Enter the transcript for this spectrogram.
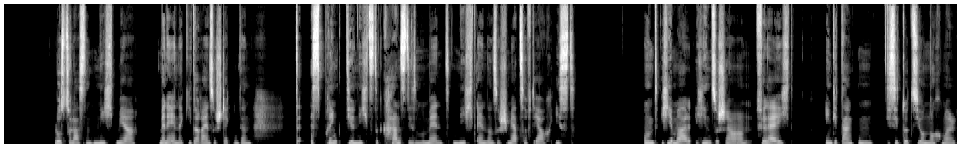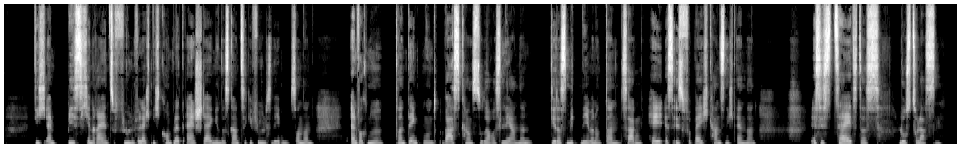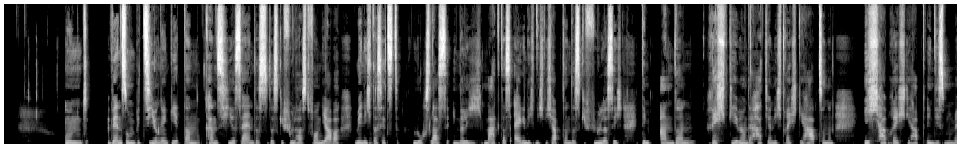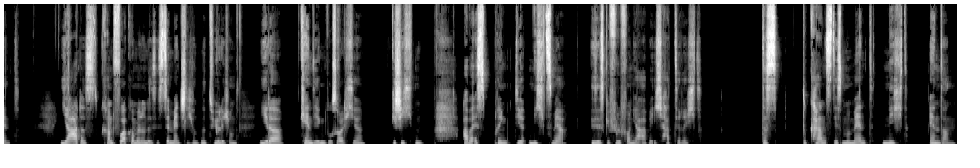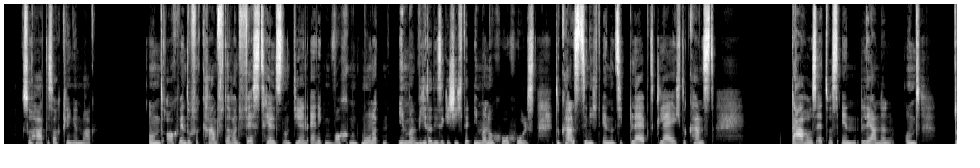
loszulassen und nicht mehr meine Energie da reinzustecken, denn es bringt dir nichts. Du kannst diesen Moment nicht ändern, so schmerzhaft er auch ist. Und hier mal hinzuschauen, vielleicht in Gedanken die Situation nochmal, dich ein bisschen reinzufühlen, vielleicht nicht komplett einsteigen in das ganze Gefühlsleben, sondern einfach nur dran denken und was kannst du daraus lernen, dir das mitnehmen und dann sagen, hey, es ist vorbei, ich kann es nicht ändern. Es ist Zeit, das loszulassen. Und wenn es um Beziehungen geht, dann kann es hier sein, dass du das Gefühl hast von, ja, aber wenn ich das jetzt loslasse innerlich, ich mag das eigentlich nicht. Ich habe dann das Gefühl, dass ich dem anderen Recht gebe und er hat ja nicht Recht gehabt, sondern ich habe Recht gehabt in diesem Moment. Ja, das kann vorkommen und es ist sehr menschlich und natürlich und jeder kennt irgendwo solche Geschichten, aber es bringt dir nichts mehr, dieses Gefühl von, ja, aber ich hatte recht. Das, du kannst diesen Moment nicht ändern, so hart es auch klingen mag. Und auch wenn du verkrampft daran festhältst und dir in einigen Wochen und Monaten immer wieder diese Geschichte immer noch hochholst, du kannst sie nicht ändern, sie bleibt gleich. Du kannst daraus etwas lernen und du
